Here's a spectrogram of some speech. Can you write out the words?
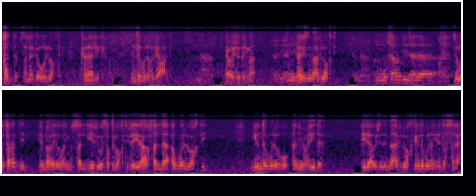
قدم صلى في أول الوقت. كذلك يندب له الإعادة. نعم يوجد الماء. يعني يوجد الماء في الوقت. نعم المتردد هذا المتردد ينبغي له أن يصلي في وسط الوقت. فإذا صلى أول الوقت يندب له أن يعيد إذا وجد الماء في الوقت يندب له أن يعيد الصلاة.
